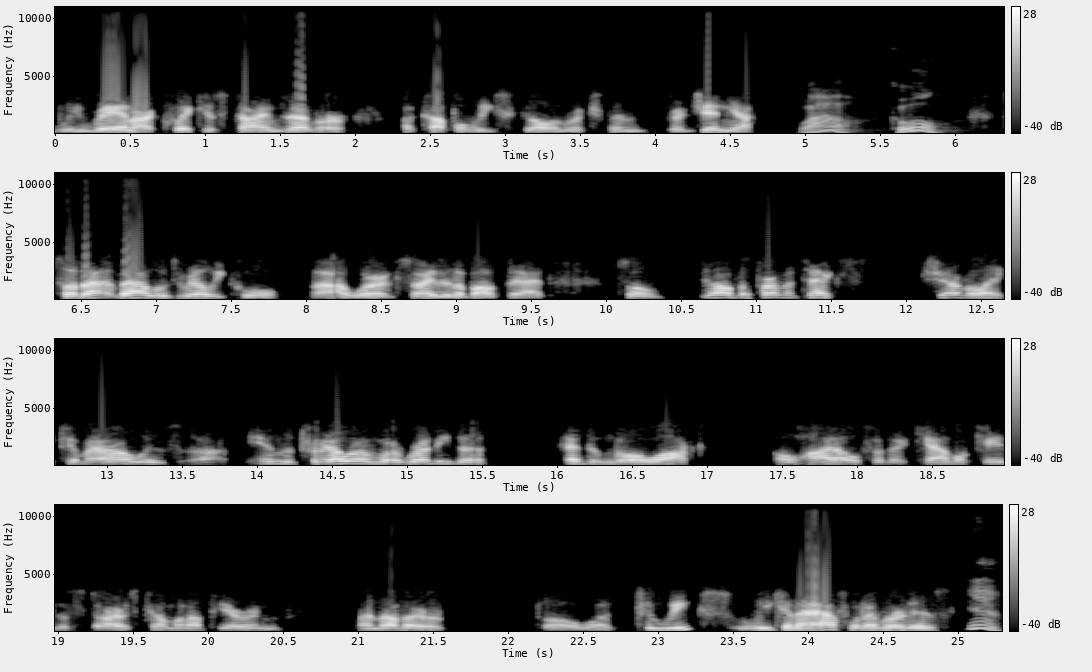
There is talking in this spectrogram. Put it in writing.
We ran our quickest times ever a couple weeks ago in Richmond, Virginia. Wow. Cool. So that that was really cool. Uh, we're excited about that. So you know, the Permatex Chevrolet Camaro is uh, in the trailer, and we're ready to head to Norwalk, Ohio, for the Cavalcade of Stars coming up here in another oh what two weeks, a week and a half, whatever it is, Yeah.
